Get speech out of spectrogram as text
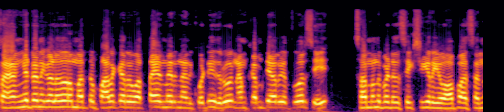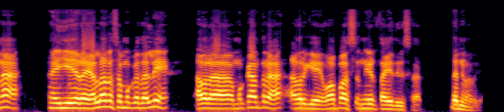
ಸಂಘಟನೆಗಳು ಮತ್ತು ಪಾಲಕರು ಒತ್ತಾಯದ ಮೇಲೆ ನನಗೆ ಕೊಟ್ಟಿದ್ರು. ನಮ್ಮ ಕಮಿಟಿ ಅವ್ರಿಗೆ ತೋರಿಸಿ ಸಂಬಂಧಪಟ್ಟ ಶಿಕ್ಷಕರಿಗೆ ವಾಪಸ್ಸನ್ನ ಈ ಎಲ್ಲರ ಸಮ್ಮುಖದಲ್ಲಿ ಅವರ ಮುಖಾಂತರ ಅವರಿಗೆ ವಾಪಸ್ ನೀಡ್ತಾ ಇದ್ವಿ ಸರ್. ಧನ್ಯವಾದಗಳು.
